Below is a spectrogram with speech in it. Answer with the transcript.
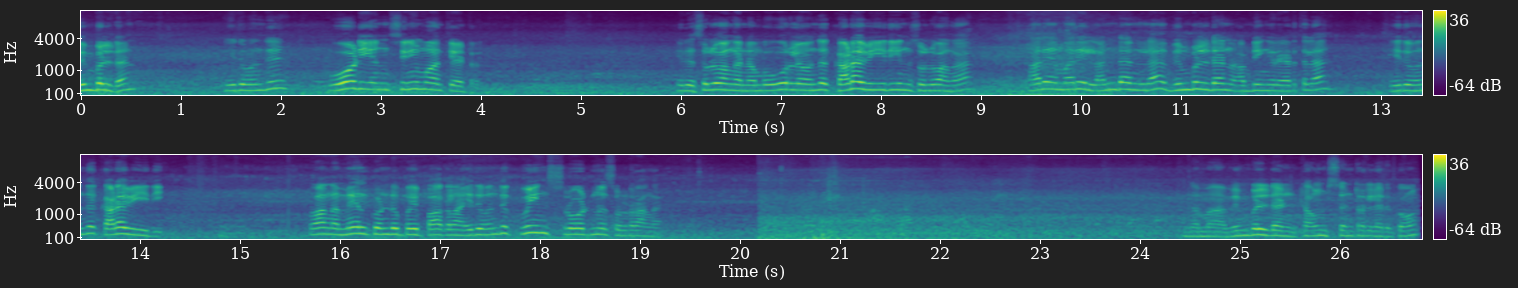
விம்பிள்டன் இது வந்து ஓடியன் சினிமா தியேட்டர் இது சொல்லுவாங்க நம்ம ஊரில் வந்து கடை வீதின்னு சொல்லுவாங்க. அதே மாதிரி லண்டனில் விம்பிள்டன் அப்படிங்கிற இடத்துல இது வந்து கடை வீதி. வாங்க மேல் கொண்டு போய் பார்க்கலாம். இது வந்து குயின்ஸ் ரோடுன்னு சொல்கிறாங்க நம்ம விம்பிள்டன் டவுன் சென்டரில் இருக்கோம்.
